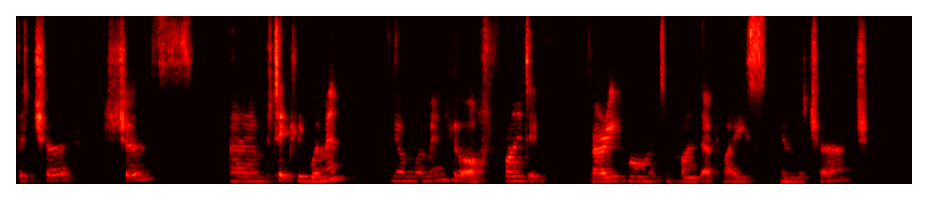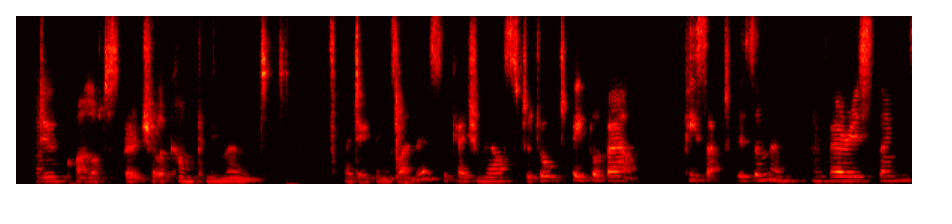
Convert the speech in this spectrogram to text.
the churches, um, particularly women, young women who are find it very hard to find their place in the church. I do quite a lot of spiritual accompaniment. I do things like this, occasionally asked to talk to people about peace activism and, and various things.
